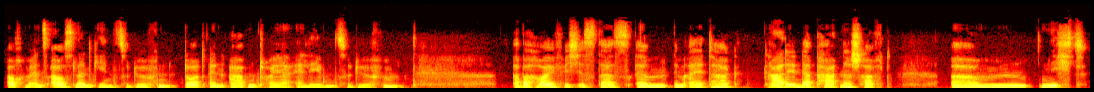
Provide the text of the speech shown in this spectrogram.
auch mal ins Ausland gehen zu dürfen, dort ein Abenteuer erleben zu dürfen. Aber häufig ist das ähm, im Alltag, gerade in der Partnerschaft, ähm, nicht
